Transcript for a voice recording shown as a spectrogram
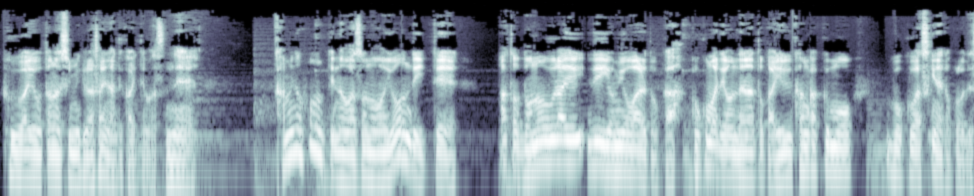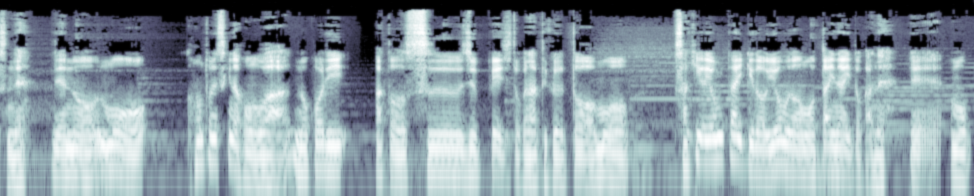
風合いをお楽しみくださいなんて書いてますね。紙の本っていうのはその読んでいて、あとどのぐらいで読み終わるとか、ここまで読んだなとかいう感覚も僕は好きなところですね。で、の、もう、本当に好きな本は残りあと数十ページとかなってくると、もう先が読みたいけど読むのがもったいないとかね、えー、もう、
